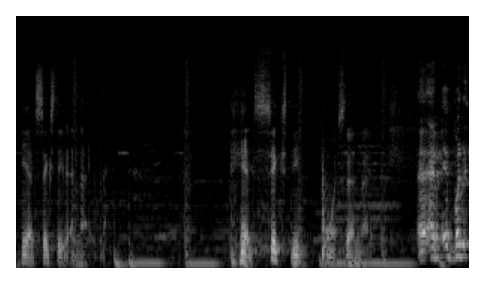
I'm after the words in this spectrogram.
52. He had 60 that night. He had 60 points that night. And, and, but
